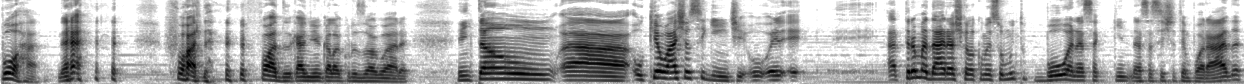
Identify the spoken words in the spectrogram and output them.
Porra, né? Foda, foda o caminho que ela cruzou agora. Então, uh, o que eu acho é o seguinte: o, a trama da área, acho que ela começou muito boa nessa, nessa sexta temporada.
